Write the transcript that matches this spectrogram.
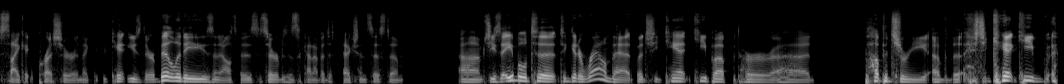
psychic pressure, and they can't use their abilities, and also serves as kind of a detection system. Um, she's able to to get around that, but she can't keep up her uh, puppetry of the. She can't keep.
